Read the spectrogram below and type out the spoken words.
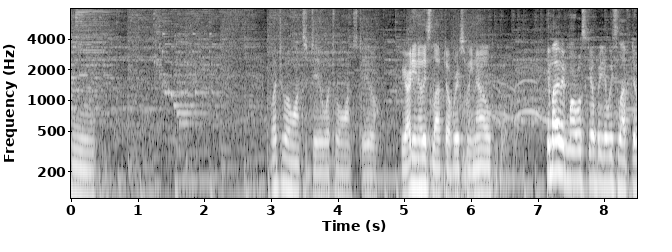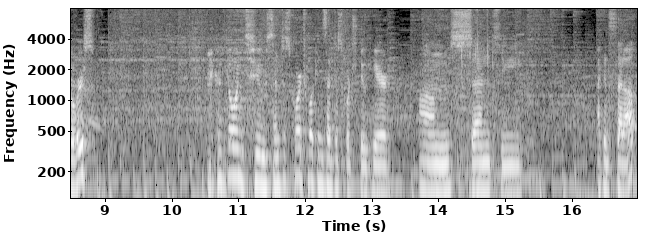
Hmm. What do I want to do? What do I want to do? We already know he's leftovers. We know he might have Marvel Scale, but he always leftovers. I could go into Centiskorch. What can Centiskorch do here? Um, Senti. I can set up.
